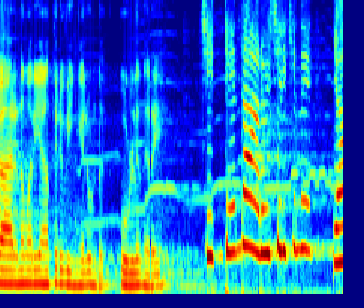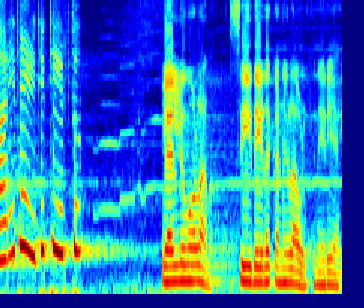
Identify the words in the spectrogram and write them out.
കാരണമറിയാത്തൊരു വിങ്ങലുണ്ട് ഉള്ളു നിറയെ. ഞാനിത് എഴുതി തീർത്തു. ലല്ലുമോളാണ് സീതയുടെ കണ്ണുകൾ അവൾക്ക് നേരെയായി.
